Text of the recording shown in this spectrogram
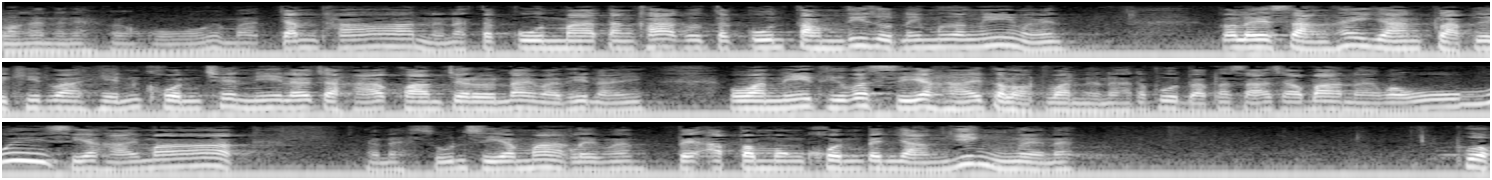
ว่างั้นนะโอ้โหมาจันทานนะตระกูลมาตังค่าก็ตระกูลต่ำที่สุดในเมืองนี้เหมือนกัน ก็เลยสั่งให้ยานกลับโดยคิดว่าเห็นคนเช่นนี้แล้วจะหาความเจริญได้มาที่ไหน วันนี้ถือว่าเสียหายตลอดวันนะถ้าพูดแบบภาษาชาวบ้านนะว่าโอ้ยเสียหายมากนะสูญเสียมากเลยนะเป็นอัปมงคลเป็นอย่างยิ่งเลยนะพวก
